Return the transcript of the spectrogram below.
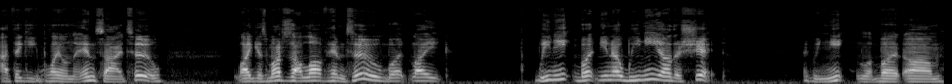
I think he can play on the inside too. Like as much as I love him too, but like we need but you know, we need other shit. Like we need, but um,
